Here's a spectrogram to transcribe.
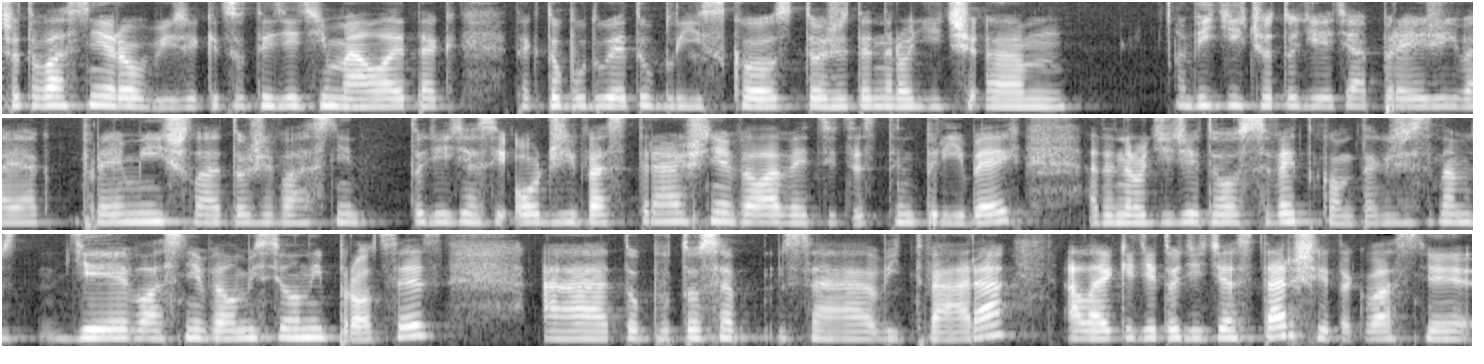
čo to vlastne robí. Že keď sú tie deti malé, tak, tak to buduje tú blízkosť, to, že ten rodič... Um, vidí, čo to dieťa prežíva, jak premýšľa, to, že vlastne to dieťa si odžíva strašne veľa vecí cez ten príbeh a ten rodič je toho svetkom, takže sa tam deje vlastne veľmi silný proces a to puto sa, sa vytvára, ale aj keď je to dieťa staršie, tak vlastne uh,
